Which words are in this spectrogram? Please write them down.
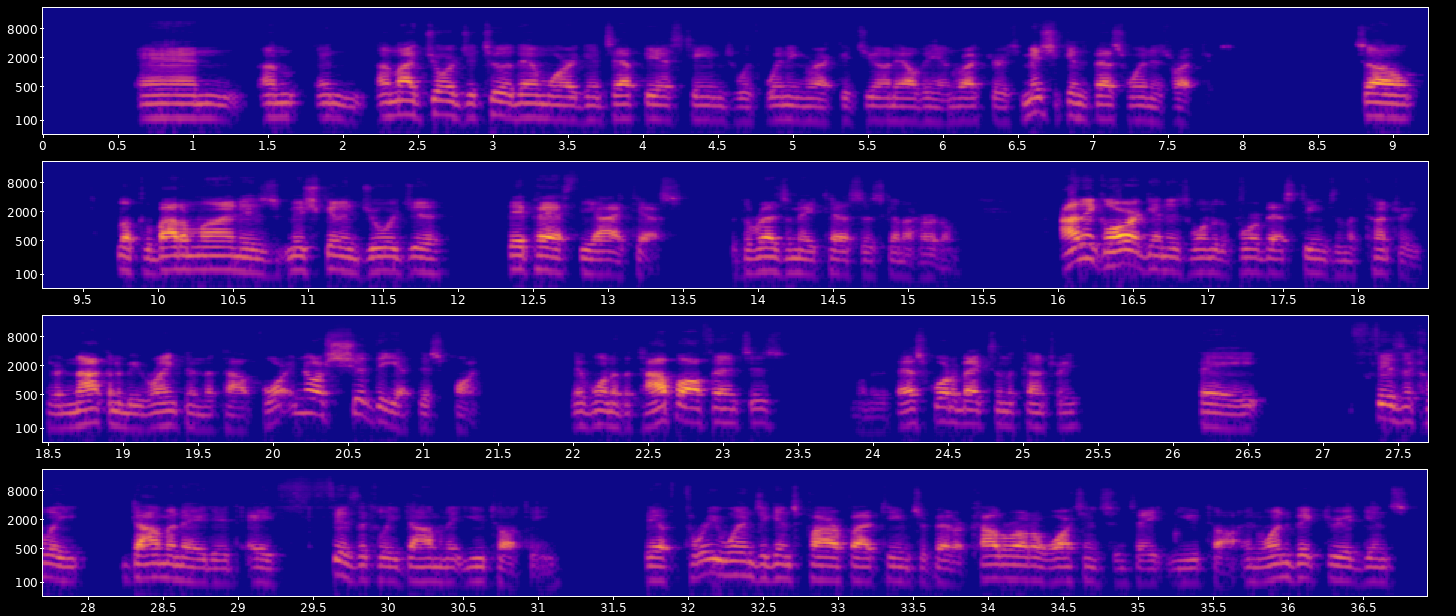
And, um, and unlike Georgia, two of them were against FBS teams with winning records, UNLV and Rutgers. Michigan's best win is Rutgers. So, look, the bottom line is Michigan and Georgia, they passed the eye test, but the resume test is going to hurt them. I think Oregon is one of the four best teams in the country. They're not going to be ranked in the top four, nor should they at this point. They have one of the top offenses, one of the best quarterbacks in the country. They physically dominated a physically dominant Utah team. They have three wins against Power Five teams or better Colorado, Washington State, and Utah, and one victory against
